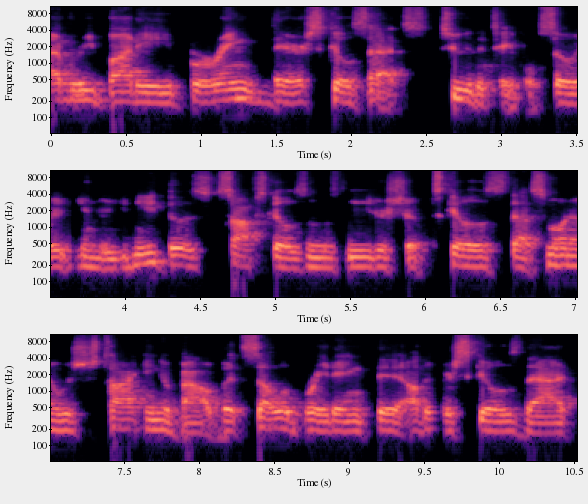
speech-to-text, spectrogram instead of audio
everybody bring their skill sets to the table. So you know you need those soft skills and those leadership skills that Simona was just talking about, but celebrating the other skills that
